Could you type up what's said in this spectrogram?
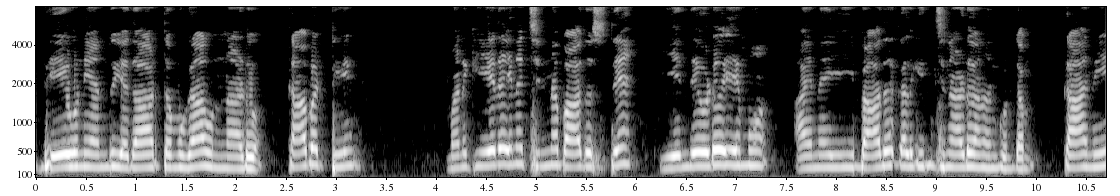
దేవుని అందు యథార్థముగా ఉన్నాడు. కాబట్టి మనకి ఏదైనా చిన్న బాధ వస్తే ఏం దేవుడో ఏమో ఆయన ఈ బాధ కలిగించినాడు అని అనుకుంటాం. కానీ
